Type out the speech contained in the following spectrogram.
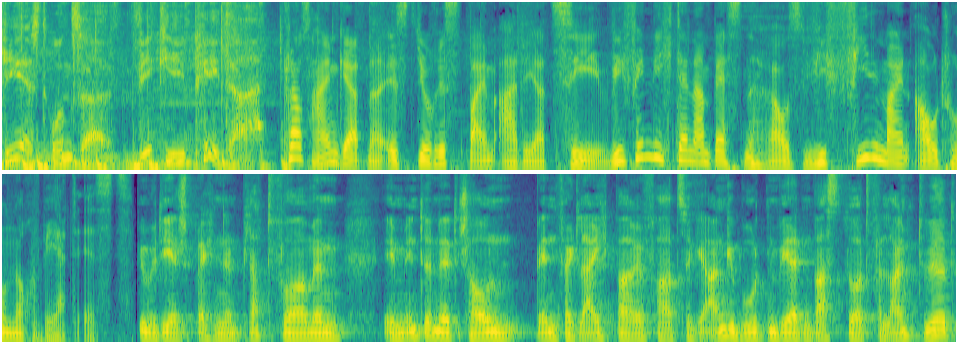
Hier ist unser Wiki Peter. Klaus Heimgärtner ist Jurist beim ADAC. Wie finde ich denn am besten heraus, wie viel mein Auto noch wert ist? Über die entsprechenden Plattformen im Internet schauen, wenn vergleichbare Fahrzeuge angeboten werden, was dort verlangt wird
